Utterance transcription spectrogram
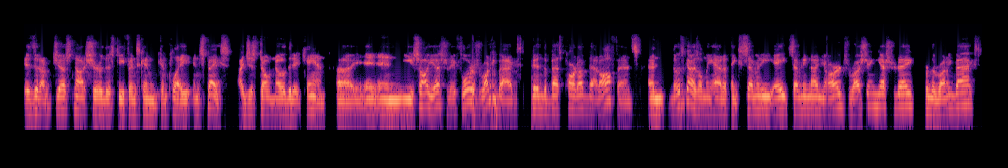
is that I'm just not sure this defense can can play in space. I just don't know that it can. Uh, and, and, you saw yesterday, Florida's running backs been the best part of that offense, and those guys only had I think 78, 79 yards rushing yesterday from the running backs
